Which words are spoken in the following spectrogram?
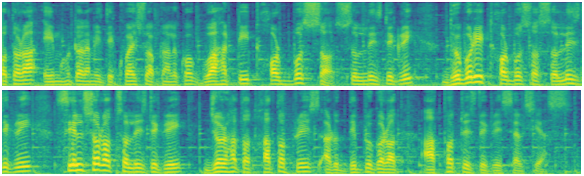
বতৰা এই মুহূৰ্তত আমি দেখুৱাইছোঁ আপোনালোকক। গুৱাহাটীত সৰ্বোচ্চ চল্লিছ ডিগ্ৰী ধুবুৰীত সৰ্বোচ্চ চল্লিছ ডিগ্ৰী শিলচৰত চল্লিছ ডিগ্ৰী যোৰহাটত সাতত্ৰিছ আৰু ডিব্ৰুগড়ত আঠত্ৰিছ ডিগ্ৰী চেলছিয়াছ।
